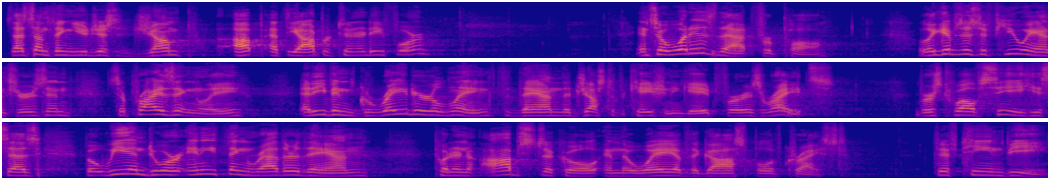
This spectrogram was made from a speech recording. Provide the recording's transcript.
Is that something you just jump up at the opportunity for? And so, what is that for Paul? Well, he gives us a few answers, and surprisingly, at even greater length than the justification he gave for his rights. Verse 12c, he says, But we endure anything rather than put an obstacle in the way of the gospel of Christ. 15b,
